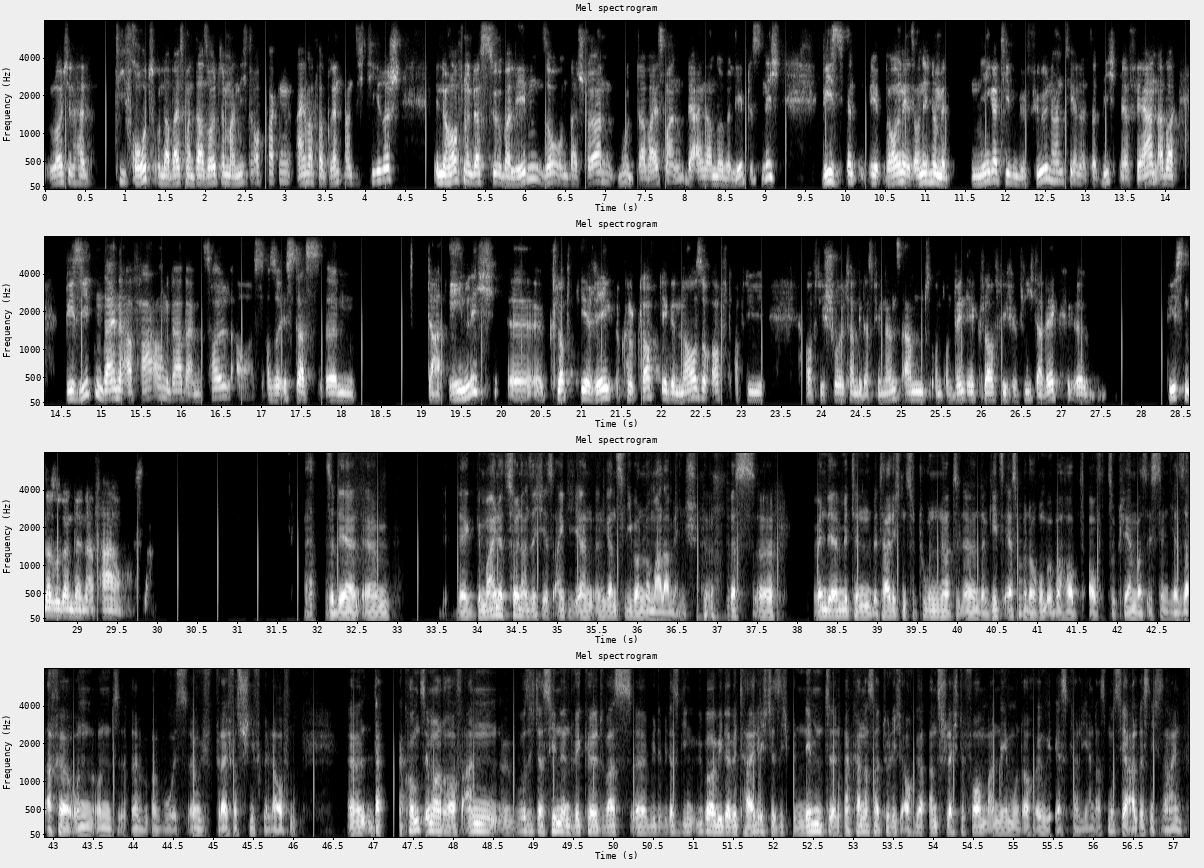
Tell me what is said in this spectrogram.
leuchtet halt tiefrot und da weiß man, da sollte man nicht draufpacken. Einmal verbrennt man sich tierisch in der Hoffnung, das zu überleben. So, und bei Steuern, gut, da weiß man, der eine oder andere überlebt es nicht. Wie, wir wollen jetzt auch nicht nur mit negativen Gefühlen hantieren, das ist nicht mehr fern, aber wie sieht denn deine Erfahrung da beim Zoll aus? Also ist das ähm, da ähnlich? Äh, klopft, ihr klopft ihr genauso oft auf die, auf die Schultern wie das Finanzamt? Und, und wenn ihr klopft, wie viel fliegt da weg? Äh, wie ist denn da so dann deine Erfahrung bislang? Also der, ähm, der gemeine Zöllner an sich ist eigentlich ein, ein ganz lieber normaler Mensch. Das, äh, wenn der mit den Beteiligten zu tun hat, äh, dann geht es erstmal darum, überhaupt aufzuklären, was ist denn hier Sache und, und äh, wo ist irgendwie vielleicht was schiefgelaufen. Äh, da kommt es immer darauf an, wo sich das hinentwickelt, was, äh, wie, wie, das Gegenüber, wie der Beteiligte sich benimmt. Äh, dann kann das natürlich auch ganz schlechte Formen annehmen und auch irgendwie eskalieren. Das muss ja alles nicht sein.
